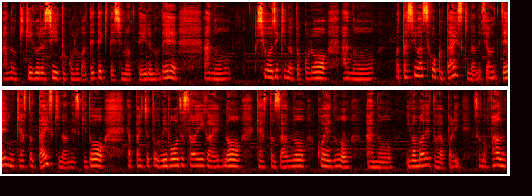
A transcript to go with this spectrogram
あの聞き苦しいところが出てきてしまっているのであの正直なところあの私はすごく大好きなんですよ。全員キャスト大好きなんですけどやっぱりちょっと海坊主さん以外のキャストさんの声のあの今までとやっぱりそのファン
